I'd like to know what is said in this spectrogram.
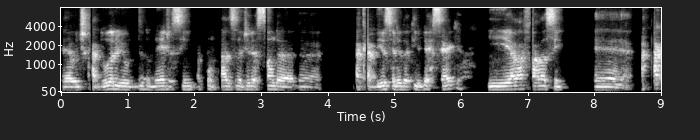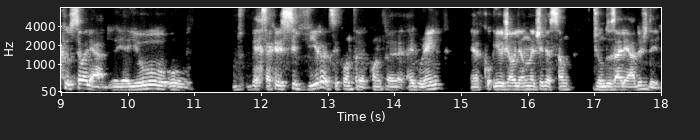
é, o indicador e o dedo médio assim apontados assim, na direção da, da, da, cabeça ali daquele Berserker. E ela fala assim: é, ataque o seu aliado. E aí o, o Berserker ele se vira assim, contra, contra a Igraine, é, e já olhando na direção de um dos aliados dele.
